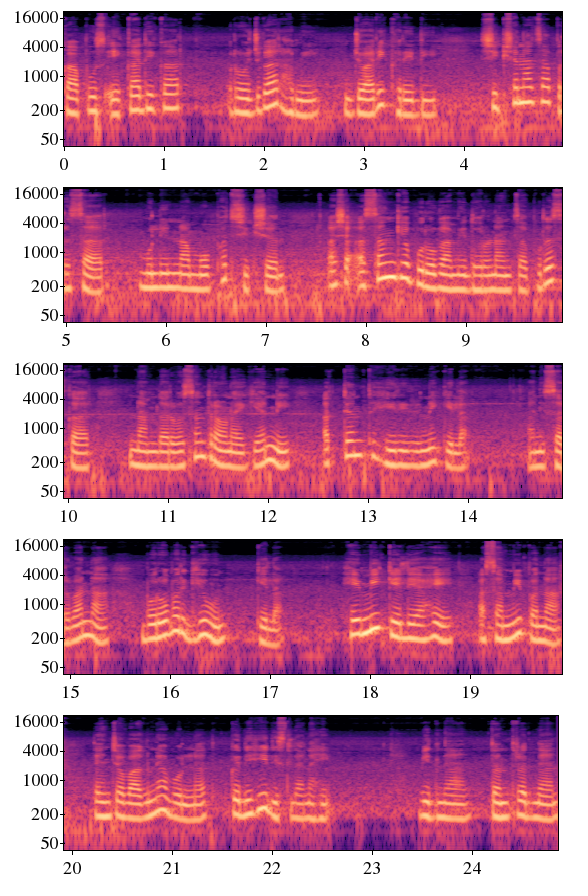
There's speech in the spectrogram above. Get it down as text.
कापूस एकाधिकार रोजगार हमी ज्वारी खरेदी शिक्षणाचा प्रसार मुलींना मोफत शिक्षण अशा असंख्य पुरोगामी धोरणांचा पुरस्कार नामदार वसंतराव नाईक यांनी अत्यंत हिरिरीने केला आणि सर्वांना बरोबर घेऊन केला. हे मी केले आहे असा मीपणा त्यांच्या वागण्या बोलण्यात कधीही दिसला नाही. विज्ञान तंत्रज्ञान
